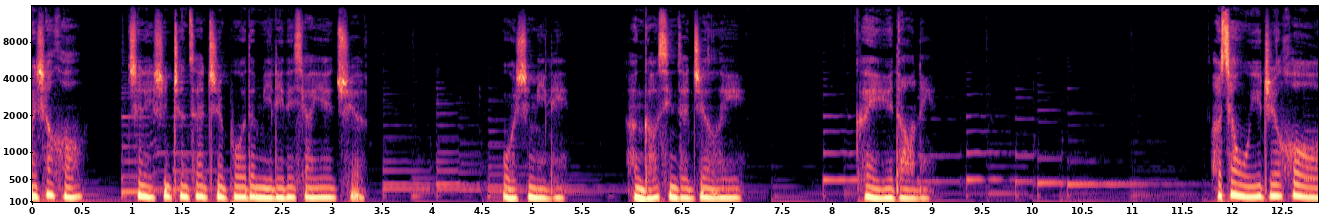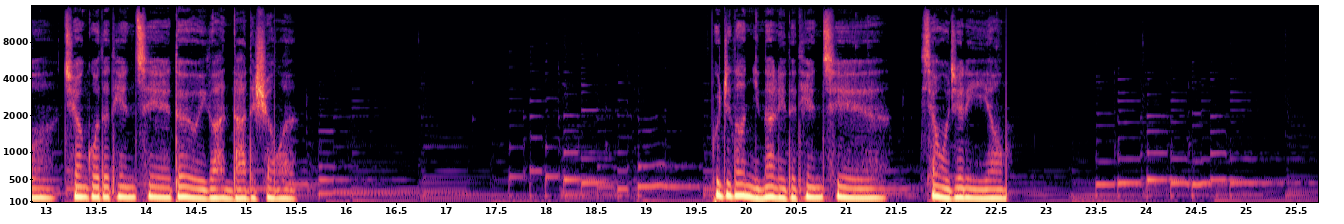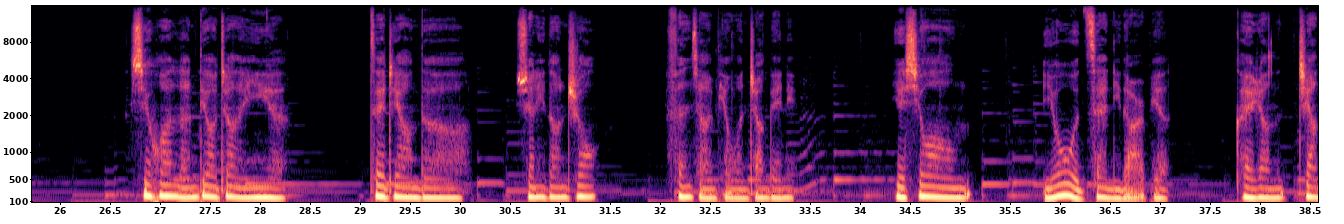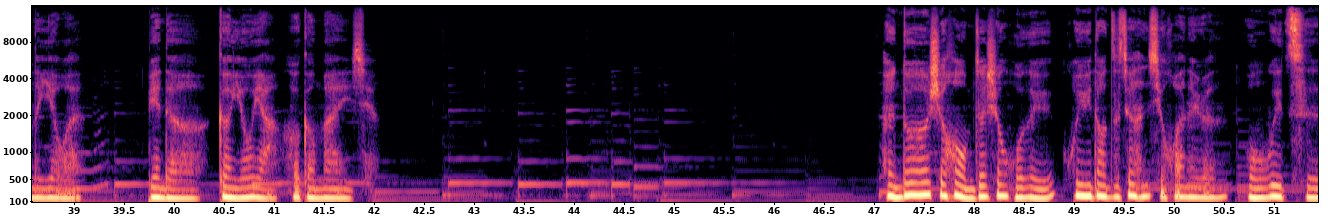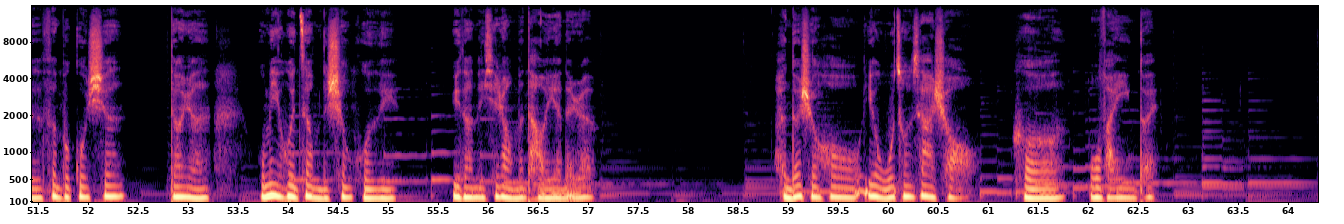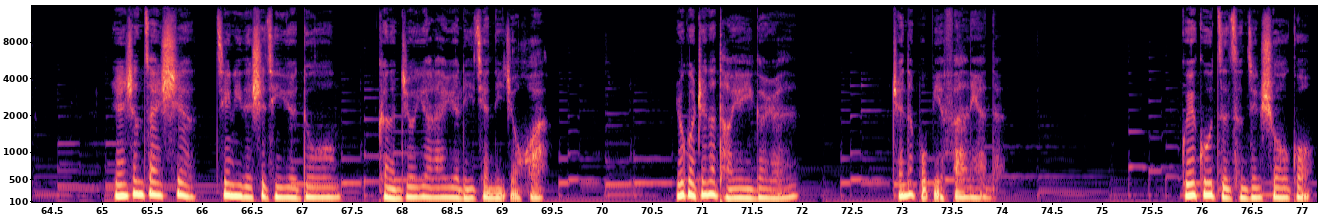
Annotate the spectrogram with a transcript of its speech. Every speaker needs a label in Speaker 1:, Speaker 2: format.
Speaker 1: 晚上好，这里是正在直播的米粒的小夜曲。我是米粒，很高兴在这里可以遇到你。好像五一之后，全国的天气都有一个很大的升温。不知道你那里的天气像我这里一样吗？喜欢蓝调这样的音乐。在这样的旋律当中，分享一篇文章给你，也希望有我在你的耳边，可以让这样的夜晚变得更优雅和更慢一些。很多时候，我们在生活里会遇到自己很喜欢的人，我们为此奋不顾身；当然，我们也会在我们的生活里遇到那些让我们讨厌的人。很多时候又无从下手和无法应对。人生在世，经历的事情越多，可能就越来越理解那句话：如果真的讨厌一个人，真的不必翻脸的。鬼谷子曾经说过：“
